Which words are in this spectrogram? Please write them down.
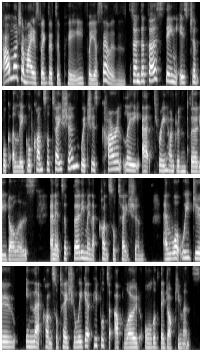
How much am I expected to pay for your services? So the first thing is to book a legal consultation, which is currently at $330 and it's a 30 minute consultation. And what we do in that consultation, we get people to upload all of their documents.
